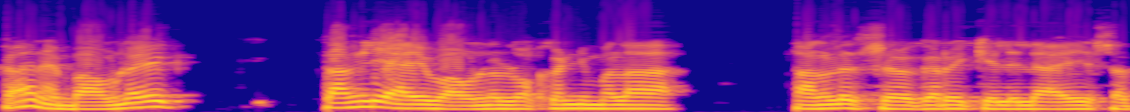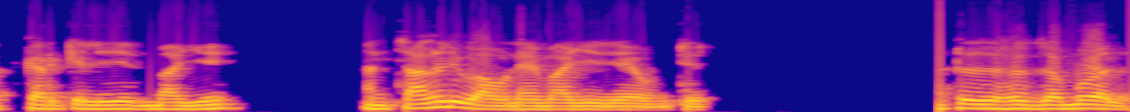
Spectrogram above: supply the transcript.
काय नाही भावना एक चांगली आहे. भावना लोकांनी मला चांगलं सहकार्य केलेलं आहे सत्कार केलेले आहेत माझे. आणि चांगली भावना आहे माझी त्या बाबतीत आता जसं जमल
